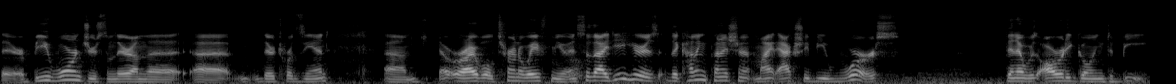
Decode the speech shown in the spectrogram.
there? Be warned, Jerusalem. There on the uh, there towards the end. Um, or I will turn away from you. And so the idea here is the coming punishment might actually be worse than it was already going to be.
